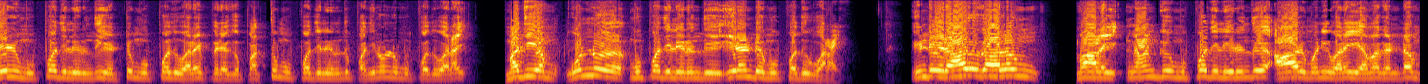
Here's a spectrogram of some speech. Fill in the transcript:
ஏழு முப்பதிலிருந்து எட்டு முப்பது வரை பிறகு பத்து முப்பதிலிருந்து பதினொன்று முப்பது வரை மதியம் ஒன்று முப்பதிலிருந்து இரண்டு முப்பது வரை. இன்றைய ராகு காலம் மாலை நான்கு முப்பதிலிருந்து ஆறு மணி வரை யமகண்டம்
